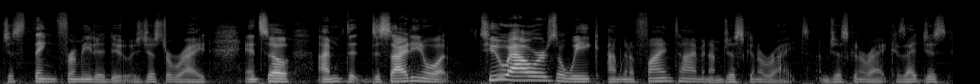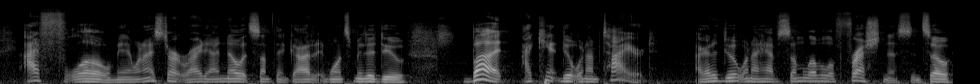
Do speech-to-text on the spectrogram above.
just thing for me to do, is just to write. And so I'm d- deciding, you know what, two hours a week i'm going to find time and i'm just going to write. I'm just going to write because i just i flow man. When i start writing i know it's something god wants me to do but i can't do it when i'm tired. I got to do it when i have some level of freshness. And so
